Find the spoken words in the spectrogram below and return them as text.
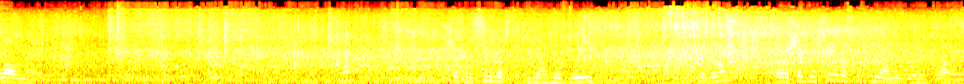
Славна є. Щоб усі в нас такі ями були. Але щоб усі в нас були, славно.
